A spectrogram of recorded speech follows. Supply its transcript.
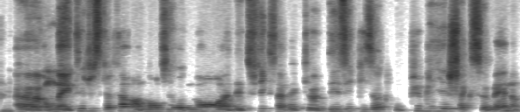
Mm. on a été jusqu'à faire un environnement Netflix avec des épisodes qu'on publiait chaque semaine.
